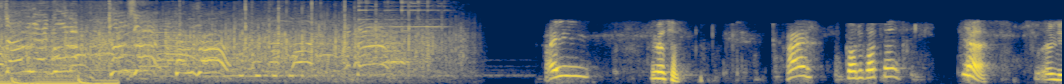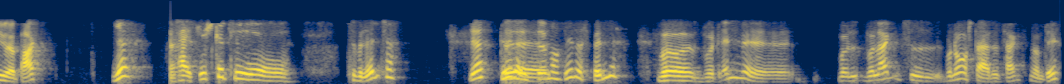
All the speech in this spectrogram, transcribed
Sidste omgang, gutter! Kom så! Kom så! Hej. Hvad så? Hej. Går det godt, Thijs? Ja, jeg er lige ved at pakke. Ja. Hej, du skal til, øh, til Valencia. Ja, det, det, det stemmer. Det er da spændende. Hvor, hvordan, øh, hvor, hvor lang tid, hvornår startede tanken om det?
